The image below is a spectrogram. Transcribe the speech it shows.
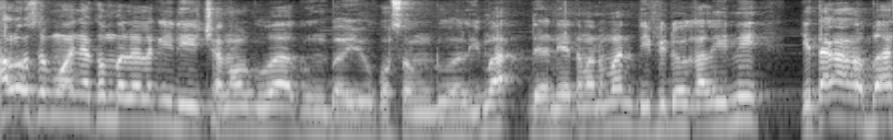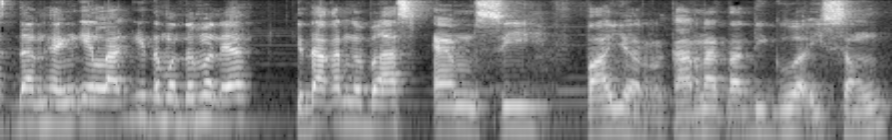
Halo semuanya, kembali lagi di channel gua Agung Bayu 025 Dan ya teman-teman, di video kali ini kita nggak ngebahas dan hangil lagi teman-teman ya kita akan ngebahas MC Fire karena tadi gua iseng,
